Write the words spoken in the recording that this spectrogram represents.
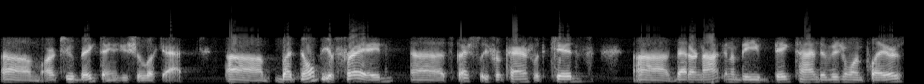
um, are two big things you should look at. Um, but don't be afraid, uh, especially for parents with kids uh, that are not going to be big time Division One players.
